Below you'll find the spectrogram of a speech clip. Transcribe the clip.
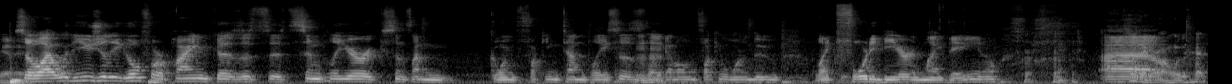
Yeah. So I would usually go for a pint because it's it's simpler since I'm going fucking ten places. Mhm. Like I don't fucking want to do like forty beer in my day, you know. Nothing Uh, wrong with that.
